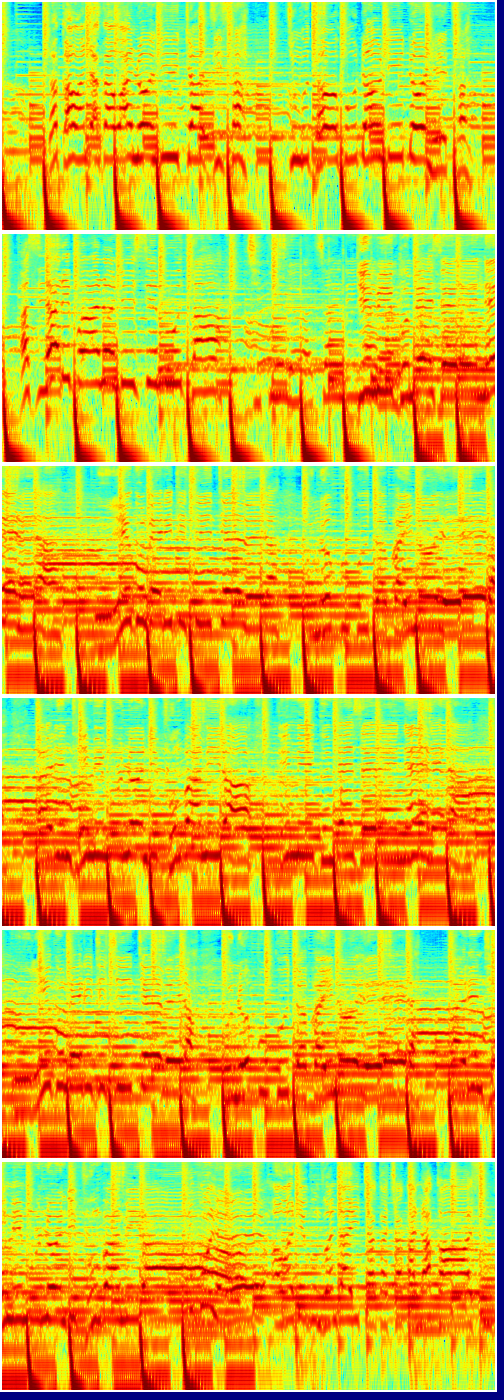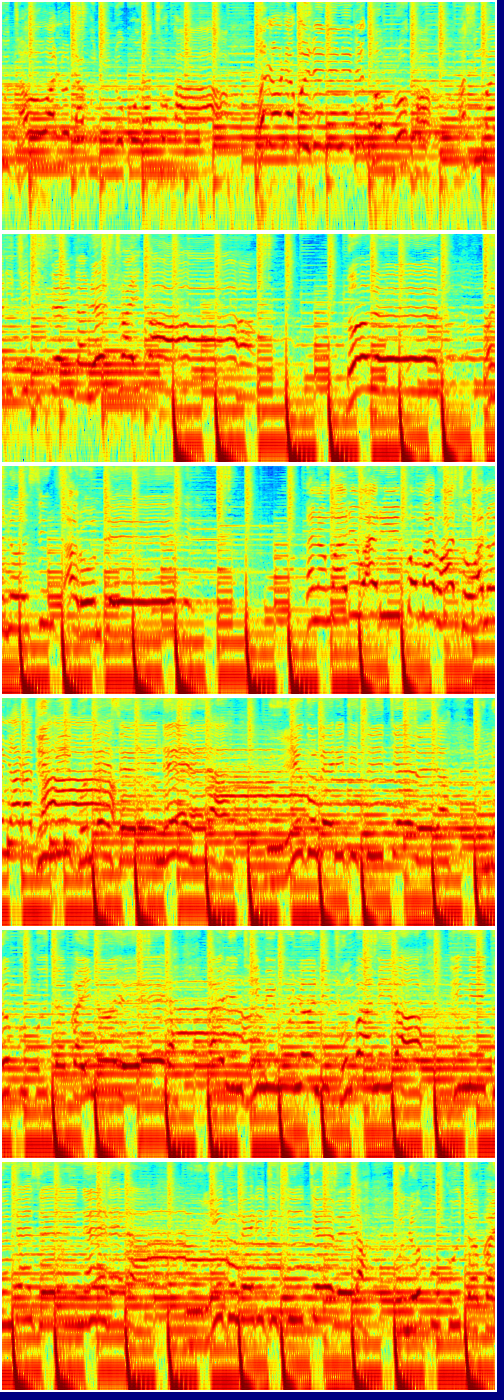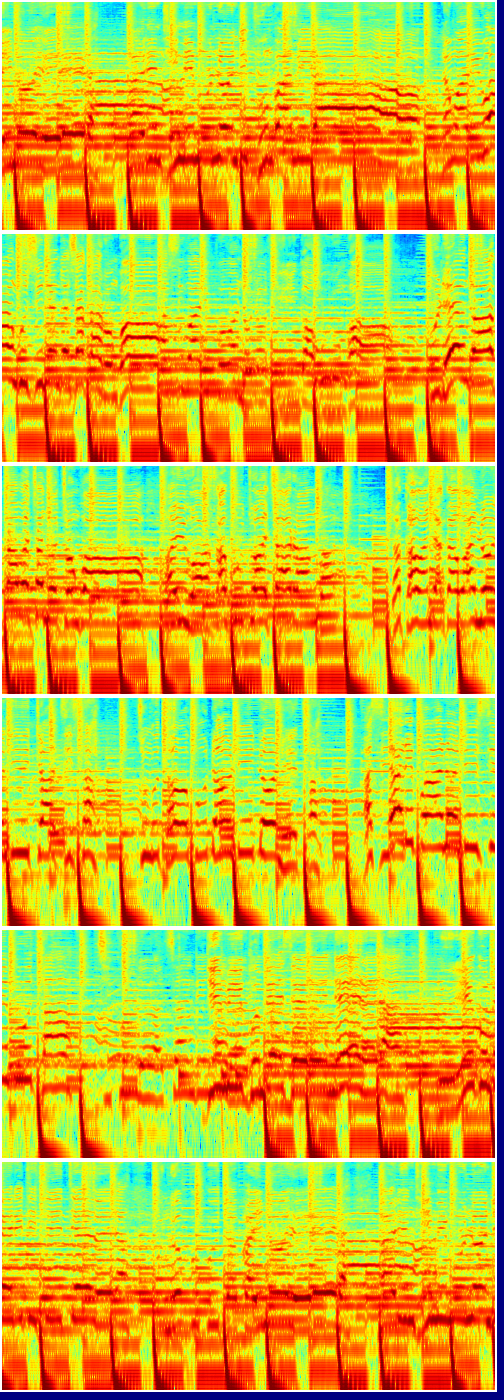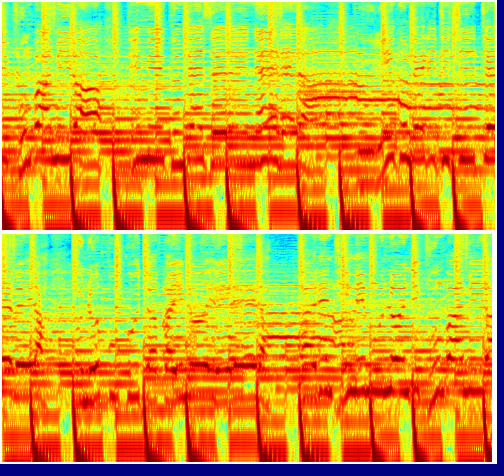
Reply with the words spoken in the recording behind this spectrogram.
zvakawandaka vanonditadzisa chungu dzavo kuda undidonhedza asi aripo anondisimutsa chikuru yatsandindimi kumbezerenerera uri kumberiti painoyerera mwari ndimi munondipfumbamira ukule awadi kunzwa ndaitaka chakanaka shungudzawo vanoda kundinokora tsoka vanoda kundinini ndigobroka asi mwari chidifenda nestrika oveka vanosinzarombe kana mwari varipo marwadzo vanonyaradzaimigumezerenerera uri kumberi tichitevera unopukuta painoyera kuzvipira dimi kumbezerenerera uri kumberi tichitevera unopukuta painoyerera mwari ndimi munondipfumbamira namwari wangu zvinenge zvakarongwa asi varipo vanonovhiringa urunga kunenge akava chanotongwa aiwa akafutwa charangwa vakawandaka vanonditadzisa chungu dzavo kuda undidonhedza asi aripo anondisimutsa ndimigumbezere nerera muri kumberi tichitevera munopukuta painoyerera mari ndimi munondipfumbamira ndimigumbezere nerera muri kumberi tichitevera munopukuta painoyerera mari ndimi munondipfumbamira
